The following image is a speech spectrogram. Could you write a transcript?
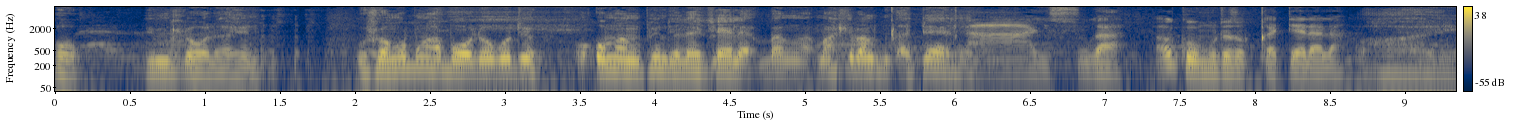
Oh, imhlola yini? Usho ngoba ungabona ukuthi uma ngiphindele etshele mahle bangiqedele. Hayi suka. Akukho umuntu ozokuqedela la. Hayi.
